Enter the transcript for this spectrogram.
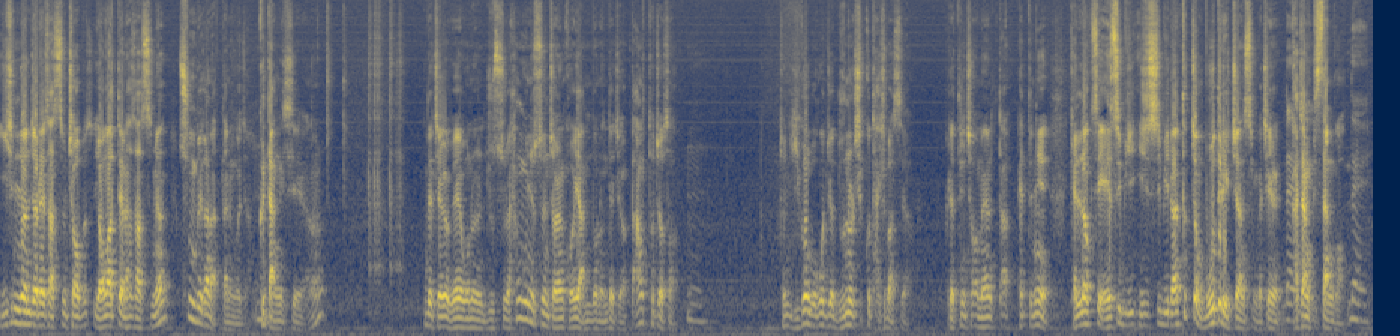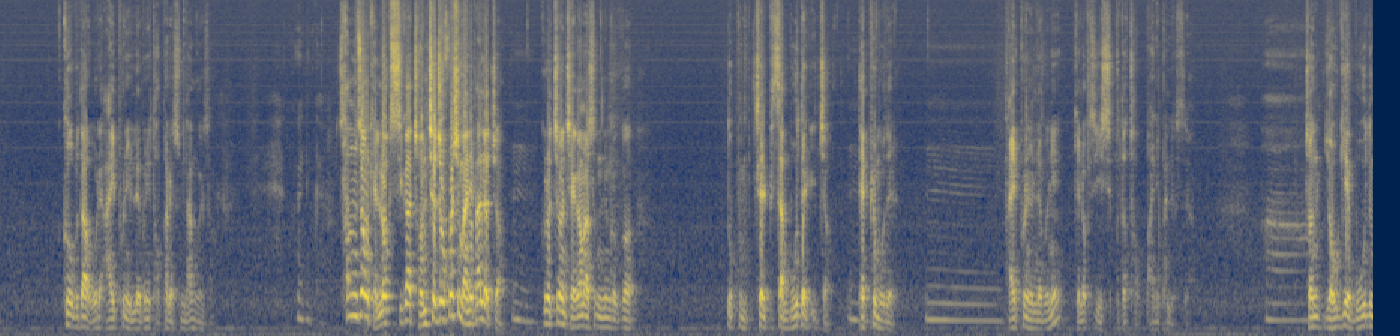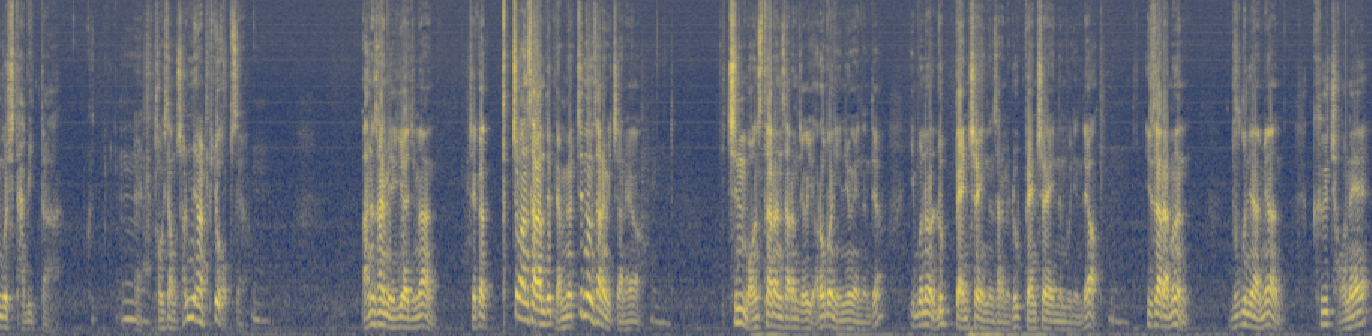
20년 전에 샀으면 저 영화 때나 샀으면 20배가 났다는 거죠. 그 당시에요. 근데 제가 왜 오늘 뉴스를 한국 뉴스는 저는 거의 안 보는데 제가 빵 터져서 전 이걸 보고 이제 눈을 씻고 다시 봤어요. 그랬더니 처음에는 딱 했더니 갤럭시 S20라는 특정 모델이 있지 않습니까? 제일 네. 가장 비싼 거. 네. 그거보다 올해 아이폰 11이 더 팔렸습니다. 한국에서. 그러니까. 삼성 갤럭시가 전체적으로 훨씬 많이 팔렸죠. 음. 그렇지만 제가 말씀드린 거 그 높은 제일 비싼 모델 있죠. 대표 모델. 음. 아이폰 11이 갤럭시 20보다 더 많이 팔렸어요. 아. 전 여기에 모든 것이 답이 있다. 음. 네, 더 이상 설명할 필요가 없어요. 많은 사람이 얘기하지만 제가 특정한 사람들 몇몇 찌는 사람 있잖아요. 진 먼스타라는 사람 제가 여러 번 인용했는데요. 이분은 룹 벤처에 있는 사람이에요. 룹 벤처에 있는 분인데요. 이 사람은 누구냐면 그 전에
